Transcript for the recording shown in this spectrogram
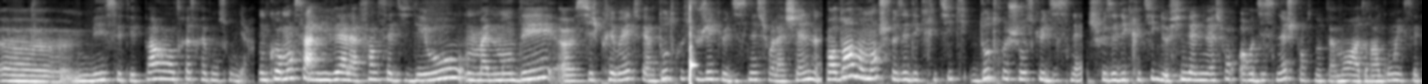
Euh, mais c'était pas un très très bon souvenir. On commence à arriver à la fin de cette vidéo. On m'a demandé euh, si je prévoyais de faire d'autres sujets que Disney sur la chaîne. Pendant un moment, je faisais des critiques d'autres choses que Disney. Je faisais des critiques de films d'animation hors Disney, je pense notamment à Dragon, etc.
